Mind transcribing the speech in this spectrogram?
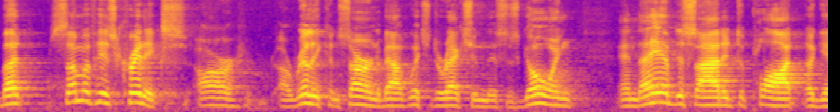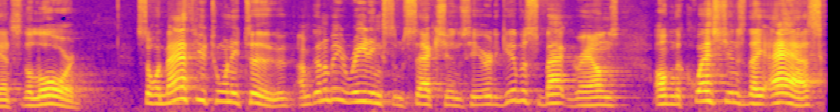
But some of his critics are, are really concerned about which direction this is going, and they have decided to plot against the Lord. So in Matthew 22, I'm going to be reading some sections here to give us backgrounds on the questions they ask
